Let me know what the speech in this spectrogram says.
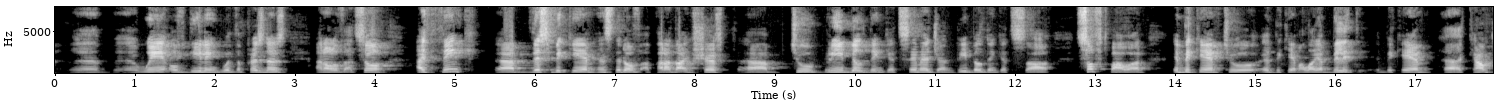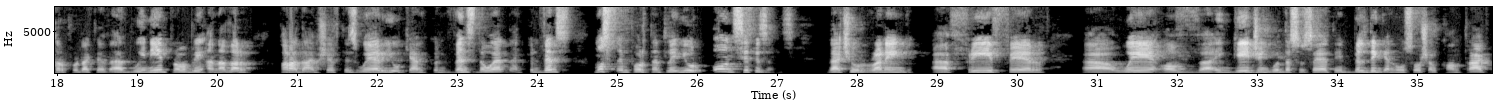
way of dealing with the prisoners and all of that. So I think uh, this became instead of a paradigm shift uh, to rebuilding its image and rebuilding its uh, soft power it became to it became a liability. It became uh, counterproductive. And we need probably another paradigm shift is where you can convince the world and convince most importantly your own citizens that you're running a free fair uh, way of uh, engaging with the society, building a new social contract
